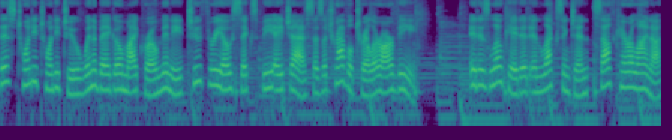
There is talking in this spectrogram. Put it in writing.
This 2022 Winnebago Micro Minnie 2306 BHS is a travel trailer RV. It is located in Lexington, South Carolina,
